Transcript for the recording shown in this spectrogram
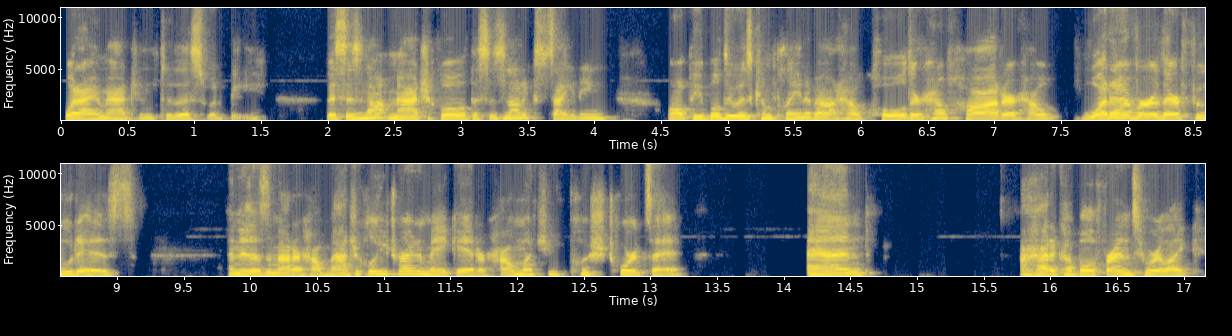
what I imagined this would be. This is not magical. This is not exciting. All people do is complain about how cold or how hot or how whatever their food is. And it doesn't matter how magical you try to make it or how much you push towards it. And I had a couple of friends who were like,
